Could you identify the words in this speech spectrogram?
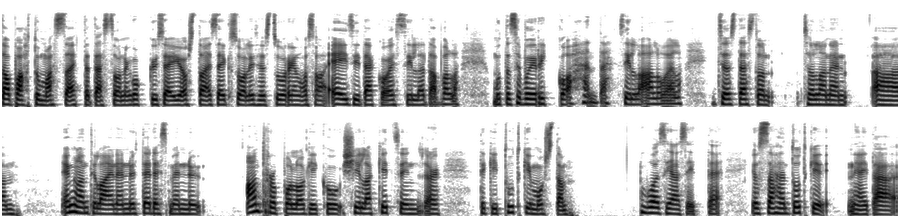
tapahtumassa, että tässä on niin kyse jostain seksuaalisesta suurin osa ei sitä koe sillä tavalla, mutta se voi rikkoa häntä sillä alueella. Itse asiassa tästä on sellainen ää, englantilainen nyt edesmennyt antropologi kuin Sheila Kitzinger teki tutkimusta vuosia sitten, jossa hän tutki näitä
